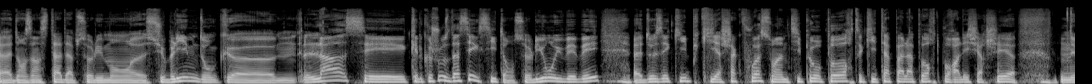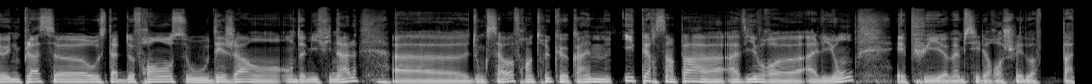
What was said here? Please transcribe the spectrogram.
euh, dans un stade absolument euh, sublime. Donc euh, là, c'est quelque chose d'assez excitant. Ce Lyon UBB, euh, deux équipes qui à chaque fois sont un petit peu aux portes, qui tapent à la porte pour aller chercher une place au Stade de France ou déjà en, demi-finale. Donc ça offre un truc quand même hyper sympa à, à vivre à Lyon. Et puis même si les Rochelais doivent pas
